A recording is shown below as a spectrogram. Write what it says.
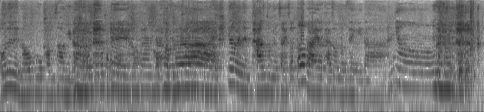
오늘은 너무 감사합니다. 네, 저도 감사합니다. 네, 감사합니다. 감사합니다. 네, 그러면은 다음 동영상에서 또 봐요. 다솜 동생입니다. 안녕.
